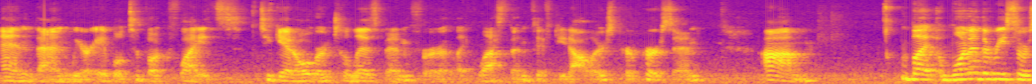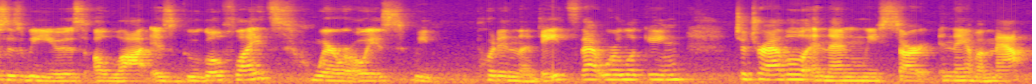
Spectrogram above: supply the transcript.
And then we were able to book flights to get over to Lisbon for like less than $50 per person. Um, but one of the resources we use a lot is Google Flights, where we're always, we put in the dates that we're looking to travel, and then we start, and they have a map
